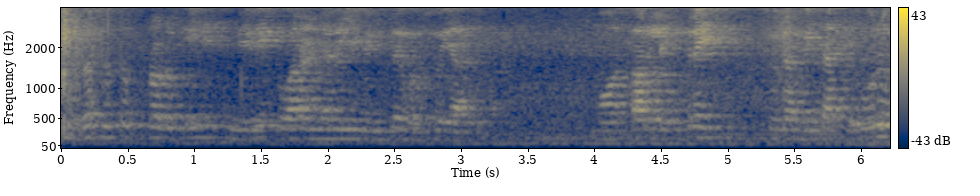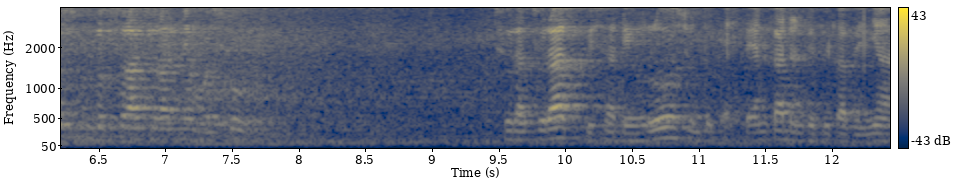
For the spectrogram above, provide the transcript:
Terus untuk produk ini sendiri keluaran dari Uniplay bosku ya. Motor listrik sudah bisa diurus untuk surat-suratnya bosku. Surat-surat bisa diurus untuk STNK dan BPKB nya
